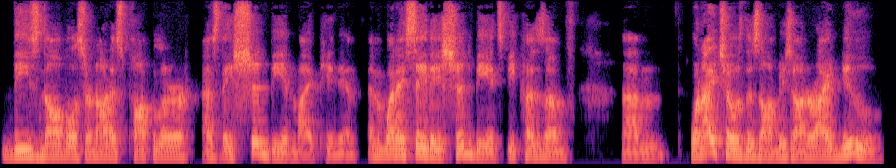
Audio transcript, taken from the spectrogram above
these novels are not as popular as they should be, in my opinion? And when I say they should be, it's because of um, when I chose the zombie genre, I knew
